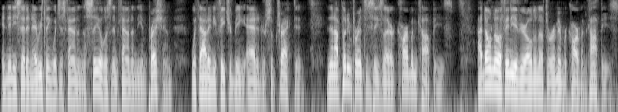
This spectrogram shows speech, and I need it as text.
And then he said, and everything which is found in the seal is then found in the impression, without any feature being added or subtracted. And then I put in parentheses there, carbon copies. I don't know if any of you are old enough to remember carbon copies,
